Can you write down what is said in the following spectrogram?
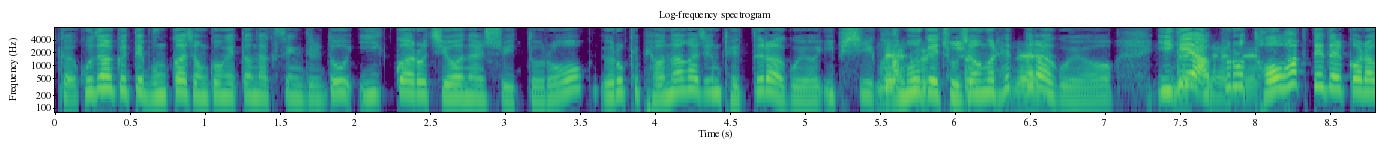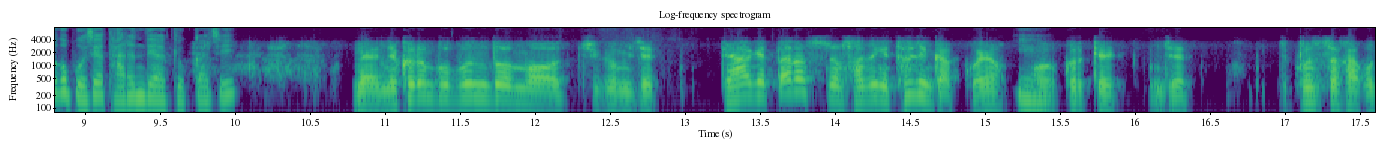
그러니까 고등학교 때 문과 전공했던 학생들도 이과로 지원할 수 있도록 이렇게 변화가 지금 됐더라고요. 입시 네, 과목에 그렇죠. 조정을 네. 했더라고요. 네. 이게 네, 앞으로 네, 더 확대될 거라고 보세요. 다른 대학교까지? 네, 이제 그런 부분도 뭐 지금 이제 대학에 따라서 좀 사정이 틀린 것 같고요. 예. 뭐 그렇게 이제 분석하고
